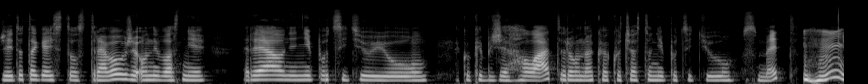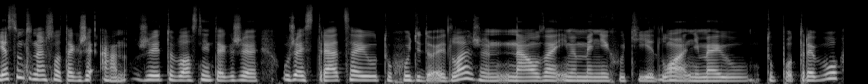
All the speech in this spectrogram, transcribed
Že je to tak aj s tou stravou, že oni vlastne reálne nepociťujú ako keby, že hlad, rovnako ako často nepociťujú smet. Uh-huh. Ja som to našla tak, že áno, že je to vlastne tak, že už aj strácajú tú chuť do jedla, že naozaj im menej chutí jedlo a nemajú tú potrebu,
